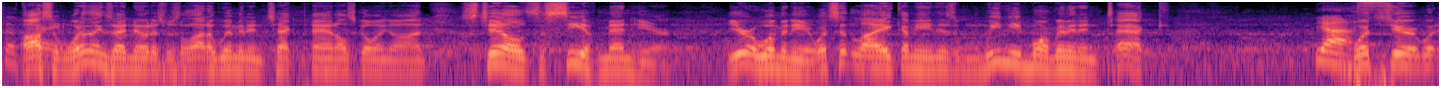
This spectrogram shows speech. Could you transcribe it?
So awesome. Great. One of the things I noticed was a lot of women in tech panels going on. Still, it's a sea of men here. You're a woman here. What's it like? I mean, we need more women in tech. Yes. What's your what,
